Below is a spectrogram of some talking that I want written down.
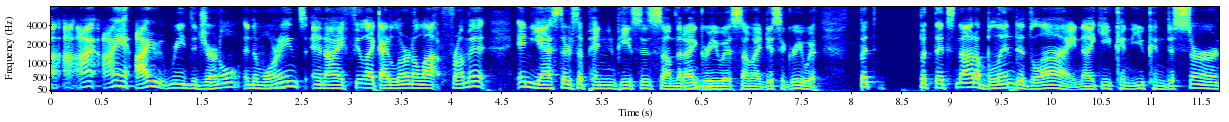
I, I, I read the journal in the mornings and I feel like I learn a lot from it. And yes, there's opinion pieces, some that I agree with, some I disagree with. But but that's not a blended line. Like you can you can discern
